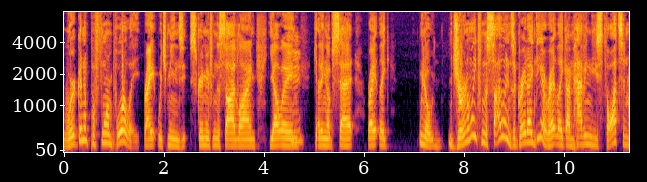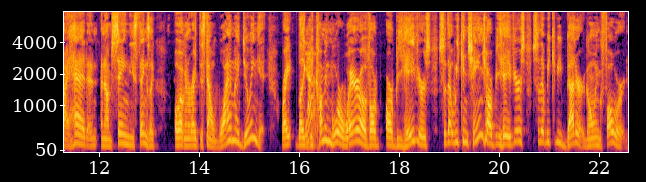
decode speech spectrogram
we're going to perform poorly, right? Which means screaming from the sideline, yelling, mm-hmm. getting upset, right? Like, you know, journaling from the sideline is a great idea, right? Like I'm having these thoughts in my head and, and I'm saying these things like, oh, I'm going to write this down. Why am I doing it? Right. Like yeah. becoming more aware of our, our behaviors so that we can change our behaviors so that we can be better going forward.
